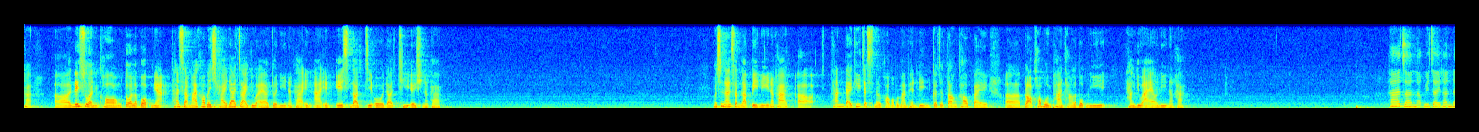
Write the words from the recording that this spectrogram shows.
ค่ะเอ่อ ในส่วนของตัวระบบเนี่ย ท่านสามารถเข้าไปใช้ได้จาก URL ตัวนี้นะคะ nrms.go.th นะคะ เพราะฉะนั้นสำหรับปีนี้นะคะท่านใดที่จะเสนอของงบประมาณแผ่นดินก็จะต้องเข้าไปกรอกข้อมูลผ่านทางระบบนี้ทาง URL นี้นะคะ ถ้าอาจารย์นักวิจัยท่านใด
